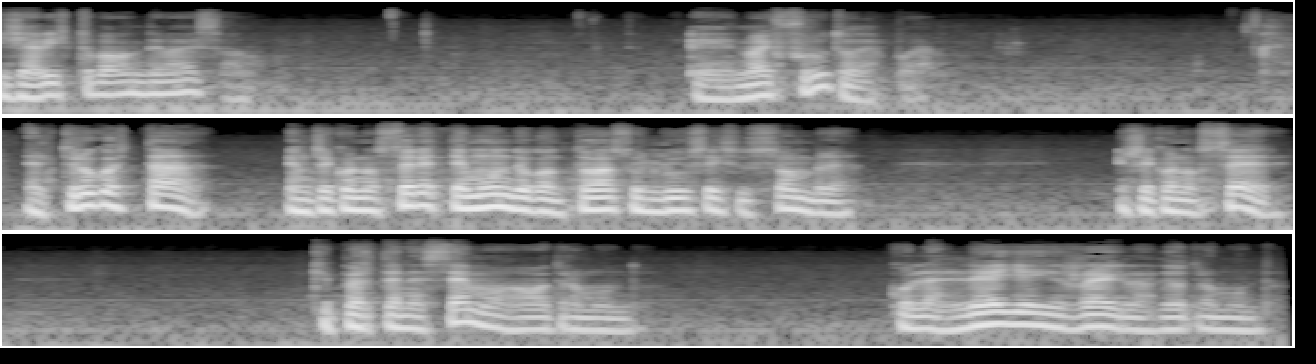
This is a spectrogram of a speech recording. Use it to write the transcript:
Y ya he visto para dónde va eso. Eh, no hay fruto después. El truco está en reconocer este mundo con todas sus luces y sus sombras. Y reconocer que pertenecemos a otro mundo, con las leyes y reglas de otro mundo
